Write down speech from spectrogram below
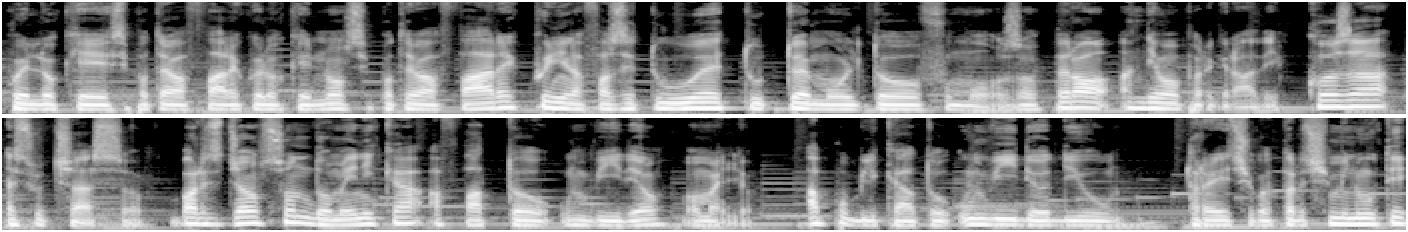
quello che si poteva fare, quello che non si poteva fare. Quindi la fase 2 tutto è molto fumoso. Però andiamo per gradi. Cosa è successo? Boris Johnson domenica ha fatto un video, o meglio, ha pubblicato un video di un 13-14 minuti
